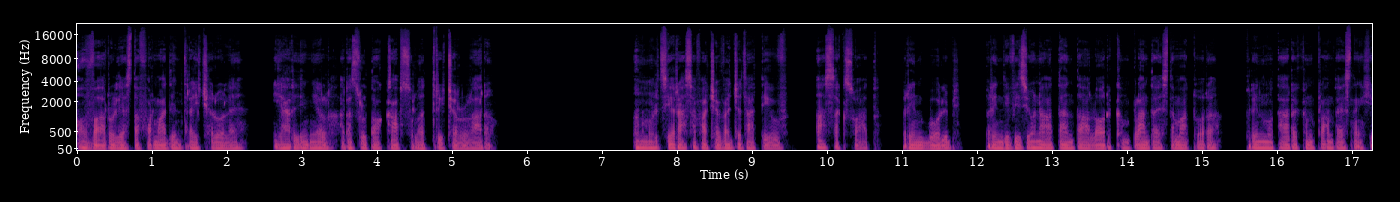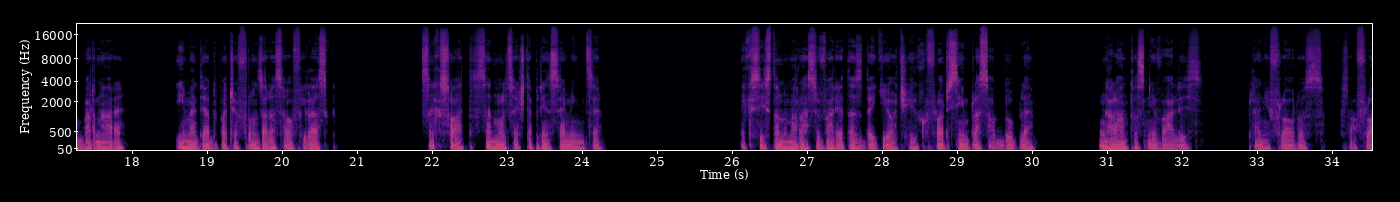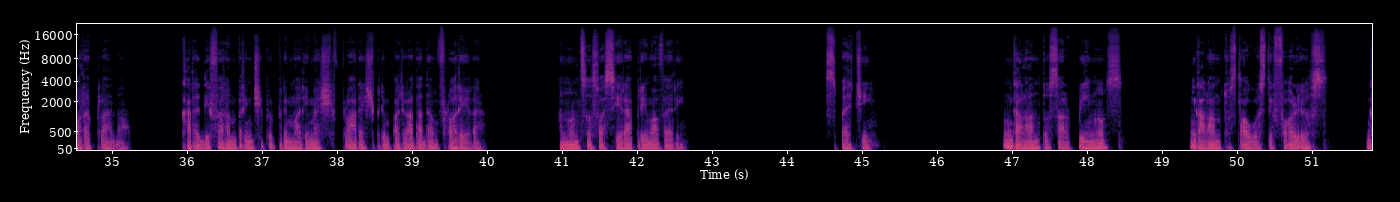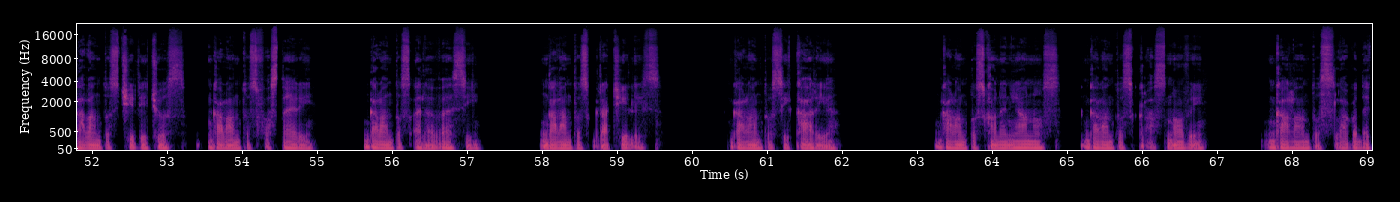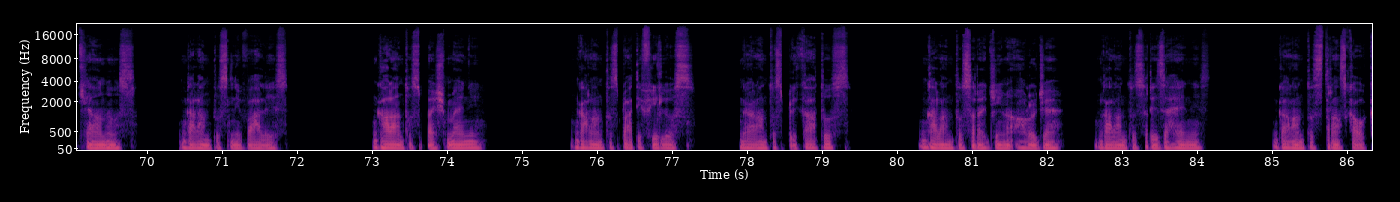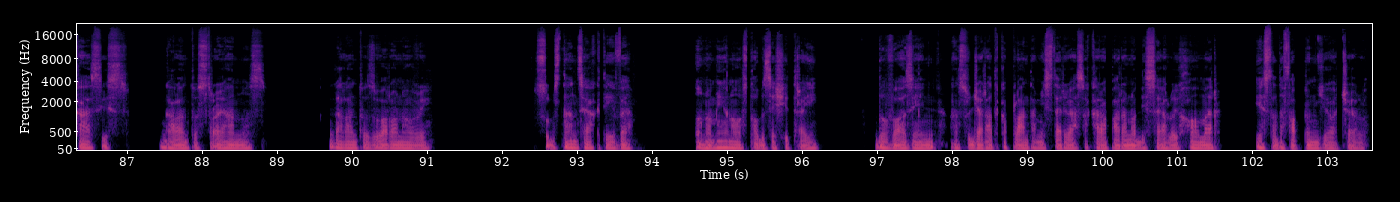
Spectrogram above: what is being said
Ovarul este format din trei celule, iar din el rezultă o capsulă tricelulară. Înmulțirea se face vegetativ, asexuat, prin bulbi, prin diviziunea atentă a lor când planta este matură, prin mutare când planta este în hibernare, imediat după ce frunzele se ofilesc. Sexuat se înmulțește prin semințe. Există numeroase varietăți de ghiocii cu flori simple sau duble, Galanthus nivalis, Pleniflorus sau Flore pleno care diferă în principiu prin mărime și floare și prin perioada de înflorire. Anunță sosirea primăverii. Specii Galanthus alpinus, Galanthus augustifolius, galantus Cilicius, galantus Fosteri, galantus Elevesi, galantus Gracilis, galantus Icarie, galantus Conenianus, galantus Krasnovi, galantus Lagodecianus, galantus Nivalis, galantus Peshmeni, galantus Platifilius, galantus Plicatus, Galanthus regina olge, Galanthus rizahenis, Galanthus transcaucasis, Galanthus troianus, Galanthus voronovi. Substanțe active în 1983, Duvozin a sugerat că planta misterioasă care apare în Odiseea lui Homer este de fapt un ghiocel.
